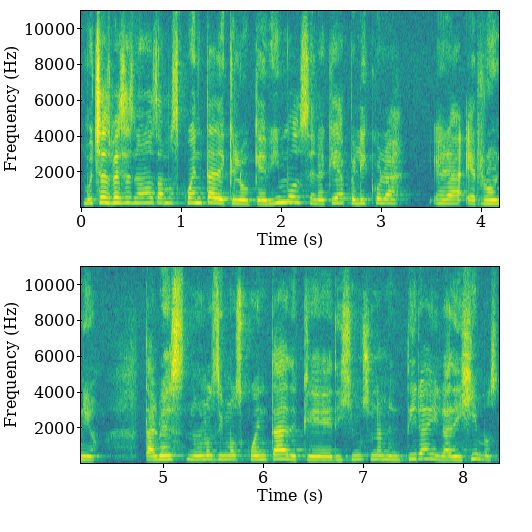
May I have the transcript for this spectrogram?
Muchas veces no nos damos cuenta de que lo que vimos en aquella película era erróneo. Tal vez no nos dimos cuenta de que dijimos una mentira y la dijimos.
